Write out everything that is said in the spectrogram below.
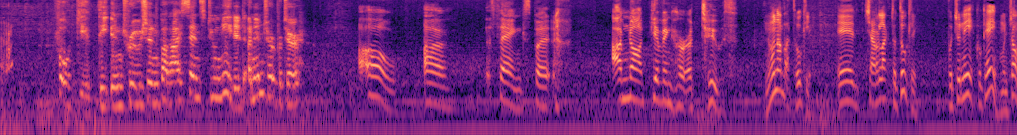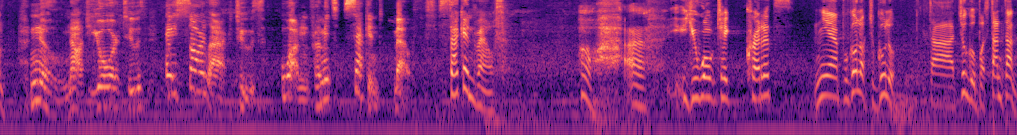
Forgive the intrusion, but I sensed you needed an interpreter. Oh, uh, thanks, but I'm not giving her a tooth. No na batukli. Eh, charlak tutukli. Puchunik, okay, munchom. No, not your tooth. A sarlacc tooth. One from its second mouth. Second mouth? Oh, uh, You won't take credits? Nie pugolo chugulu. Ta chugu bastantan.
